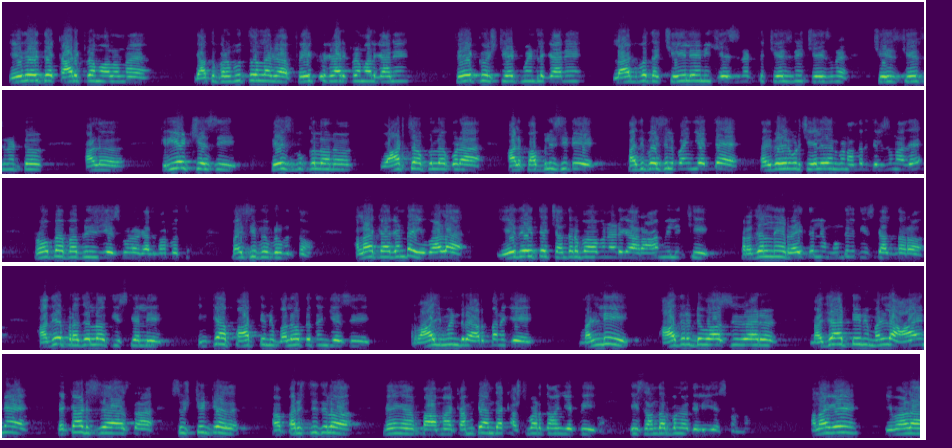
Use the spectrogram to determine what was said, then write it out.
ఏదైతే కార్యక్రమాలు ఉన్నాయో గత ప్రభుత్వంలాగా ఫేక్ కార్యక్రమాలు కానీ ఫేక్ స్టేట్మెంట్లు కానీ లేకపోతే చేయలేని చేసినట్టు చేసిన చేసిన చేసి చేసినట్టు వాళ్ళు క్రియేట్ చేసి ఫేస్బుక్లోను వాట్సాప్లో కూడా వాళ్ళ పబ్లిసిటీ పది పైసలు పని చేస్తే పది పైసలు కూడా చేయలేదు అనుకోండి అందరికి తెలుసున్నదే రూపాయి పబ్లిసిటీ చేసుకున్నారు గత ప్రభుత్వం వైసీపీ ప్రభుత్వం. అలా కాకుండా ఇవాళ ఏదైతే చంద్రబాబు నాయుడు గారు హామీలు ఇచ్చి ప్రజల్ని రైతుల్ని ముందుకు తీసుకెళ్తున్నారో అదే ప్రజల్లో తీసుకెళ్ళి ఇంకా పార్టీని బలోపేతం చేసి రాజమండ్రి అర్బన్కి మళ్ళీ ఆదిరెడ్డి వాసు గారు మెజార్టీని మళ్ళీ ఆయనే రికార్డు సృష్టించే పరిస్థితిలో మేము మా కమిటీ అంతా కష్టపడతామని చెప్పి ఈ సందర్భంగా తెలియజేసుకున్నాం అలాగే ఇవాళ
